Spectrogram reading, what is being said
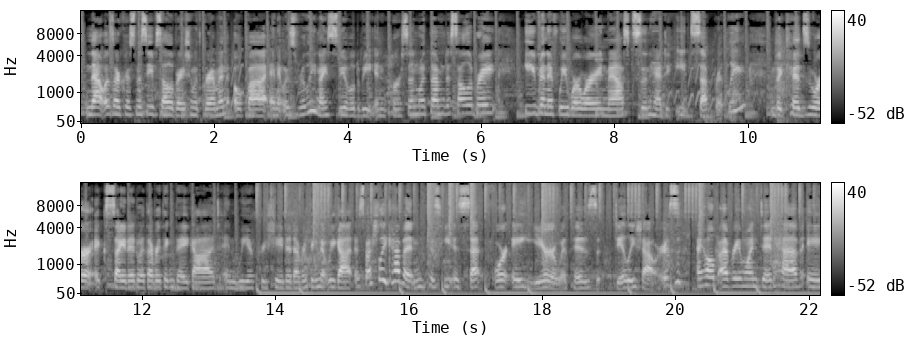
And that was our Christmas Eve celebration with Grandma and Opa, and it was really nice to be able to be in person with them to celebrate, even if we were wearing masks and had to eat separately. The kids were excited with everything they got, and we appreciated everything that we got, especially Kevin, because he is set for a year with his daily showers. I hope everyone did have a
